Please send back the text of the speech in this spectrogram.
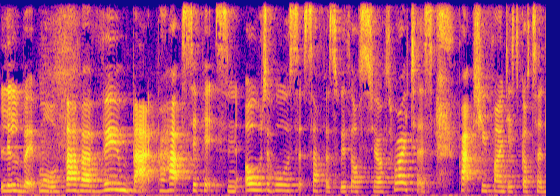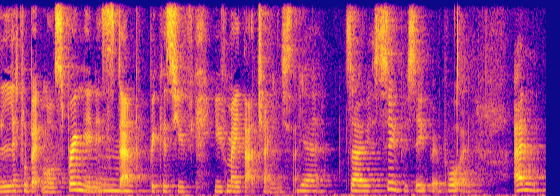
a little bit more va-va-voom back. Perhaps if it's an older horse that suffers with osteoarthritis, perhaps you find he's got a little bit more spring in his Mm. step because you've you've made that change. So. Yeah, so it's super, super important. And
